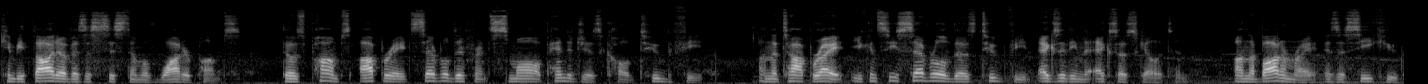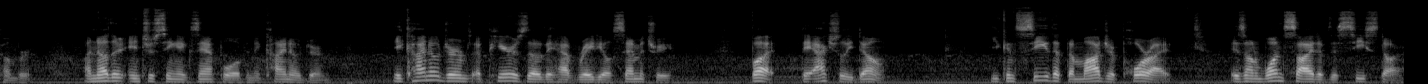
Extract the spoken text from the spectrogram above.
can be thought of as a system of water pumps. Those pumps operate several different small appendages called tube feet. On the top right, you can see several of those tube feet exiting the exoskeleton. On the bottom right is a sea cucumber, another interesting example of an echinoderm. Echinoderms appear as though they have radial symmetry, but they actually don't. You can see that the madreporite is on one side of the sea star.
